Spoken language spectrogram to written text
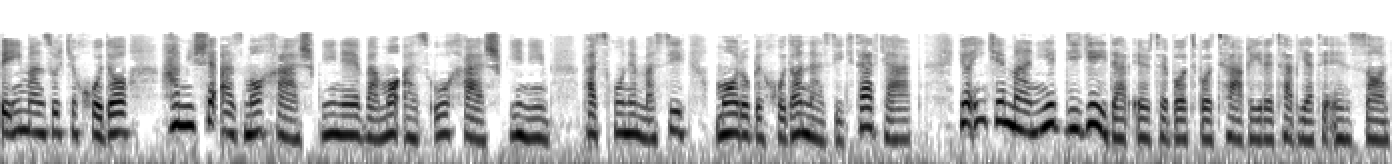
به این منظور که خدا همیشه از ما خشمگینه و ما از او خشمگینیم. پس خون مسیح ما رو به خدا نزدیکتر کرد. یا اینکه معنی دیگه‌ای در ارتباط با تغییر طبیعت انسان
